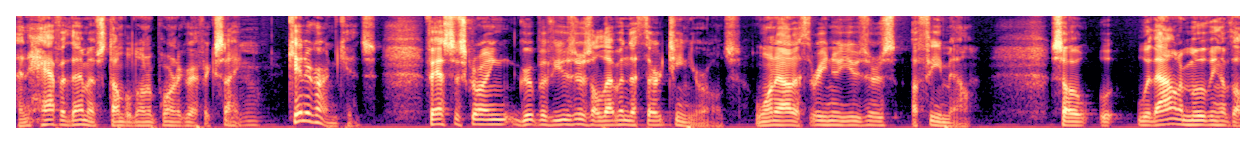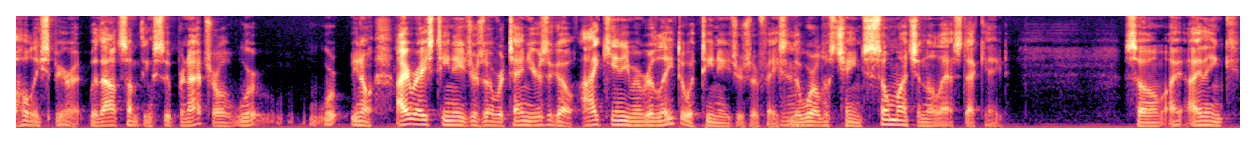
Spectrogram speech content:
and half of them have stumbled on a pornographic site. Kindergarten kids. Fastest growing group of users, 11 to 13 year olds. One out of three new users, a female. So without a moving of the Holy Spirit, without something supernatural, we're, we're, you know, I raised teenagers over 10 years ago. I can't even relate to what teenagers are facing. The world has changed so much in the last decade. So I, I think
